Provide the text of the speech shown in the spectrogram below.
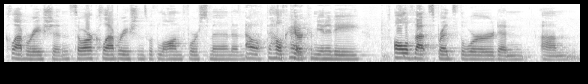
collaboration. So our collaborations with law enforcement and oh, the healthcare okay. community, all of that spreads the word and um,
